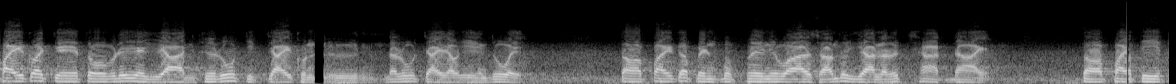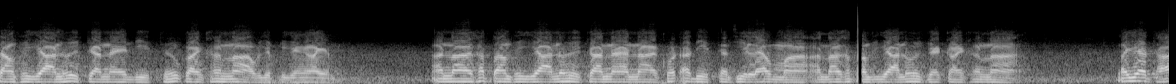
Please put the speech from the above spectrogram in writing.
ไปก็เจโตปริยญาณคือรู้จิตใจคนอื่น และรู้ใจเราเองด้วย ต่อไปก็เป็นปุเพนิวาสามทุญาณระลึกชาติได้ ต่อไปตีตังทยานด้วยการในอดีตถึงการข้างหน้าว่าจะเป็นยังไงอนาคตังทยานด้วยการในอนาคตอดีตกันที่แล้วมา อนาคตังทยานด้วยแก่การข้างหน้าระยะถา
